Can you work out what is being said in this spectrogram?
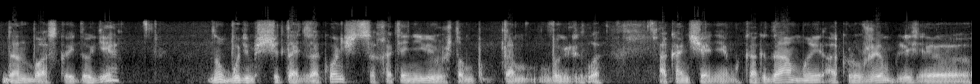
Донбасской дуге, ну, будем считать, закончится, хотя не вижу, что там выглядело окончанием, когда мы окружим э,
